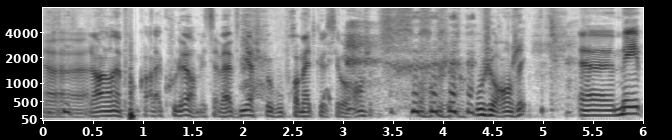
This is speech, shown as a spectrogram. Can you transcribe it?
alors on n'a pas encore la couleur, mais ça va venir. Je peux vous promettre que c'est orange, rouge orangé. mais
